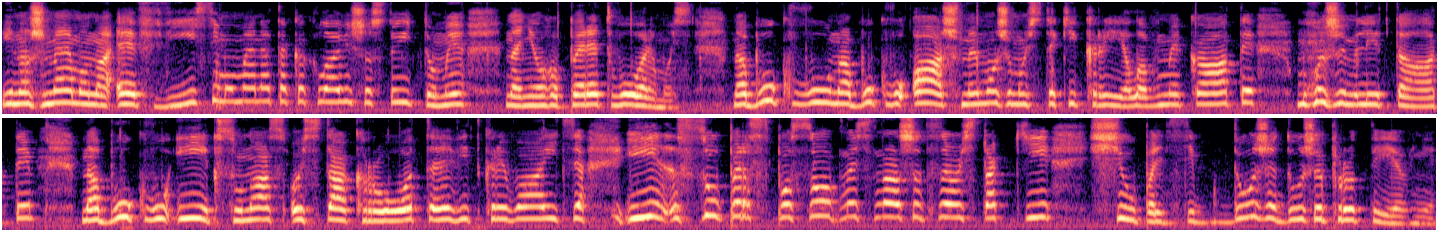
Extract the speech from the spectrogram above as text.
і нажмемо на F8, у мене така клавіша стоїть, то ми на нього перетворимось. На букву на букву H ми можемо ось такі крила вмикати, можемо літати. На букву X у нас ось так рот е, відкривається. І супер суперспособність наша це ось такі щупальці. Дуже-дуже противні.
